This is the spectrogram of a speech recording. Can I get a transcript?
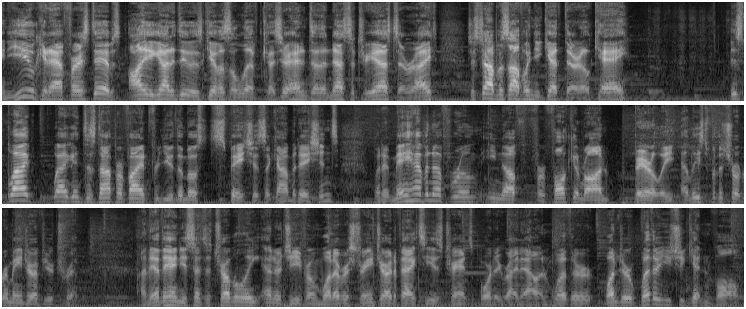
And you can have first dibs. All you gotta do is give us a lift, because you're heading to the Nest of Triesta, right? Just drop us off when you get there, okay? This black wagon does not provide for you the most spacious accommodations, but it may have enough room enough for Falcon Ron, barely, at least for the short remainder of your trip. On the other hand, you sense a troubling energy from whatever strange artifacts he is transporting right now, and whether wonder whether you should get involved.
